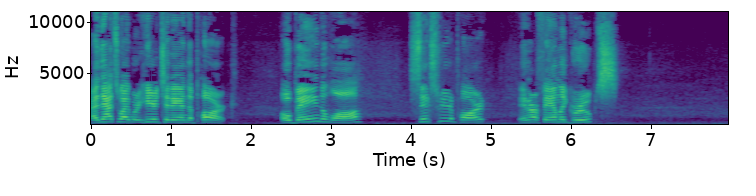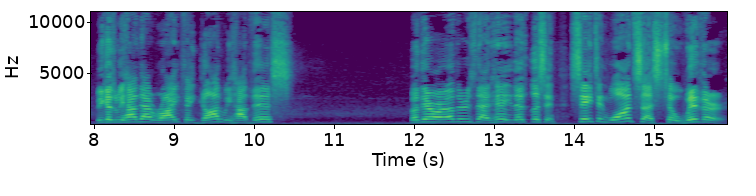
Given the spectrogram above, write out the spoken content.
And that's why we're here today in the park, obeying the law, six feet apart in our family groups, because we have that right. Thank God we have this. But there are others that, hey, listen, Satan wants us to wither.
